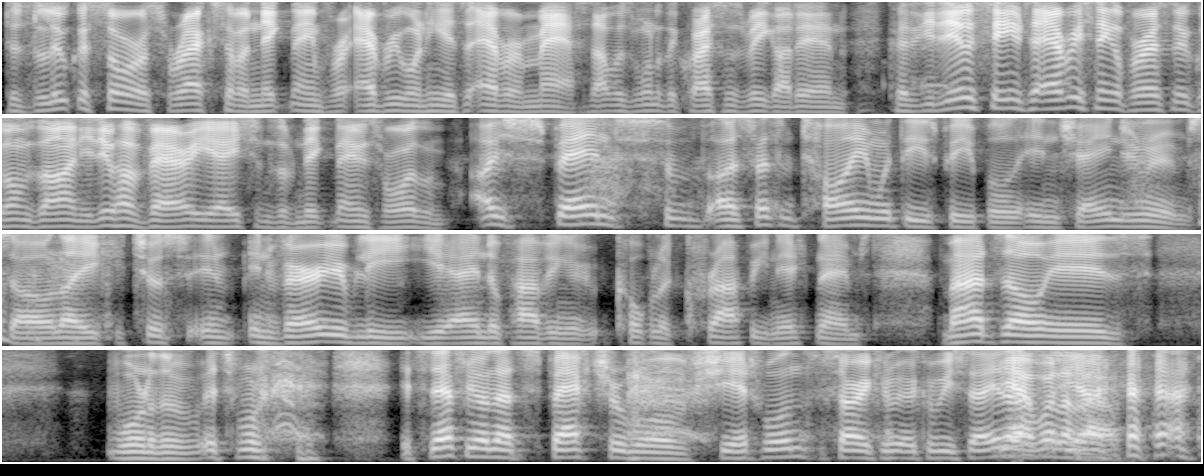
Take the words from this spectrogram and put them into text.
"Does Lucasaurus Rex have a nickname for everyone he has ever met?" That was one of the questions we got in because you do seem to every single person who comes on, you do have variations of nicknames for them. I spent some I spent some time with these people in changing rooms, so like just in, invariably you end up having a couple of crappy nicknames. Madzo is one of the it's one it's definitely on that spectrum of shit ones. Sorry, can, we- can we say that? Yeah, that?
